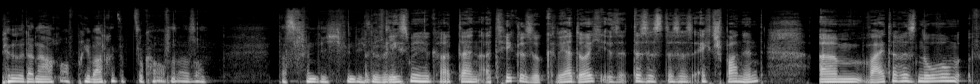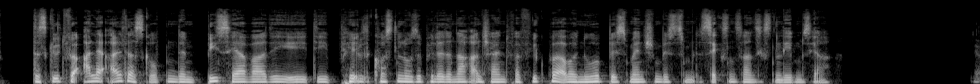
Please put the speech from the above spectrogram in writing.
Pille danach auf Privatrezept zu kaufen oder so. Das finde ich, finde ich sehr, Ich lese mir hier gerade deinen Artikel so quer durch. Das ist, das ist echt spannend. Ähm, weiteres Novum, das gilt für alle Altersgruppen, denn bisher war die, die Pill, kostenlose Pille danach anscheinend verfügbar, aber nur bis Menschen bis zum 26. Lebensjahr. Ja.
